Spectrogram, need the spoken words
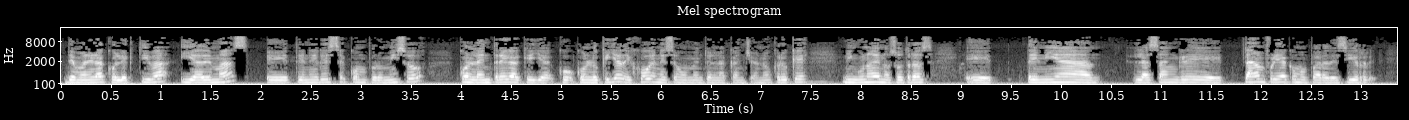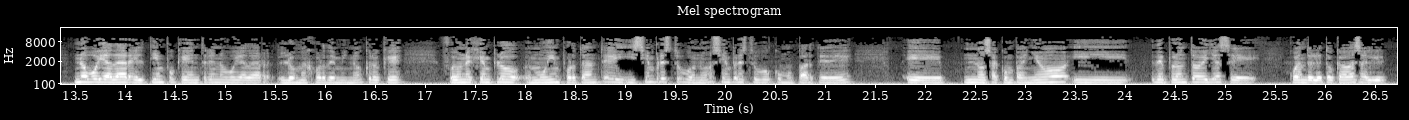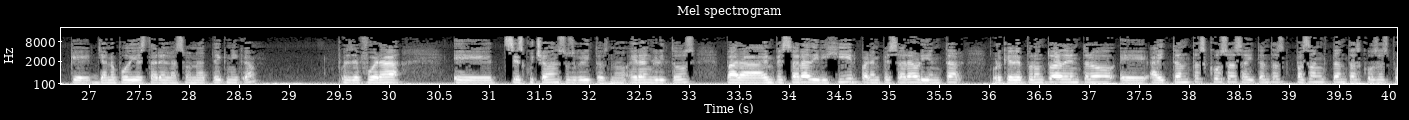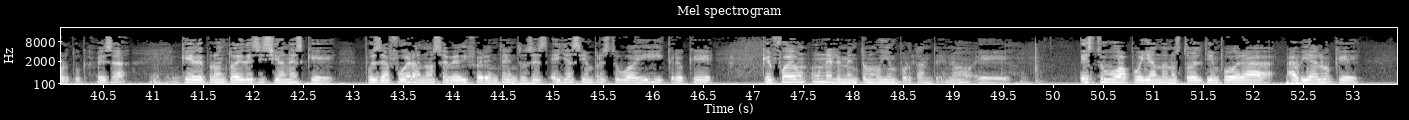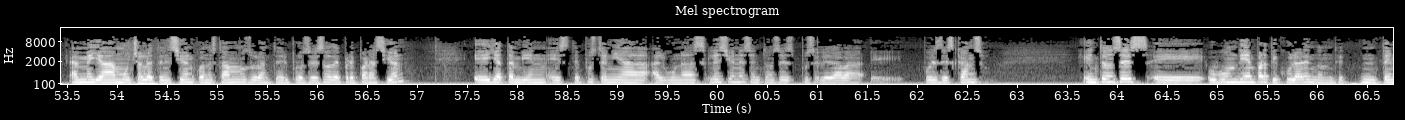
de manera colectiva y además eh, tener ese compromiso con la entrega que ella, co- con, lo que ella dejó en ese momento en la cancha, ¿no? Creo que ninguna de nosotras eh, tenía la sangre tan fría como para decir no voy a dar el tiempo que entre, no voy a dar lo mejor de mí, ¿no? Creo que fue un ejemplo muy importante y, y siempre estuvo, ¿no? Siempre estuvo como parte de, eh, nos acompañó y de pronto ella se, cuando le tocaba salir, que ya no podía estar en la zona técnica, pues de fuera eh, se escuchaban sus gritos, ¿no? Eran gritos para empezar a dirigir, para empezar a orientar, porque de pronto adentro eh, hay tantas cosas, hay tantas, pasan tantas cosas por tu cabeza que de pronto hay decisiones que pues de afuera, ¿no? Se ve diferente, entonces ella siempre estuvo ahí y creo que, que fue un, un elemento muy importante, ¿no? Eh, estuvo apoyándonos todo el tiempo, era, había algo que a mí me llamaba mucho la atención cuando estábamos durante el proceso de preparación, ella también este pues tenía algunas lesiones entonces pues se le daba eh, pues descanso. Entonces eh, hubo un día en particular en donde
